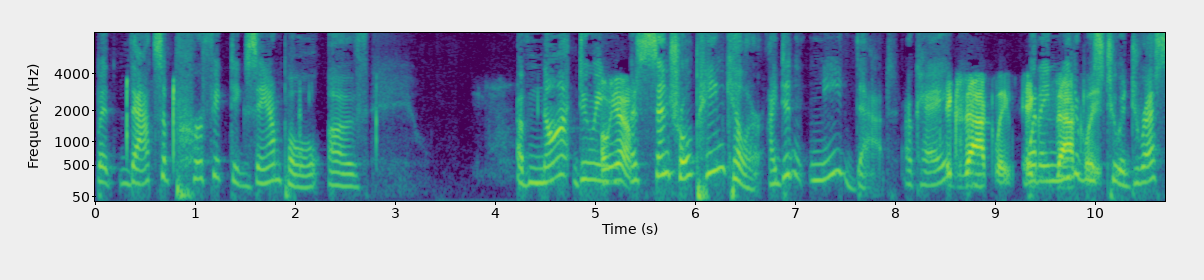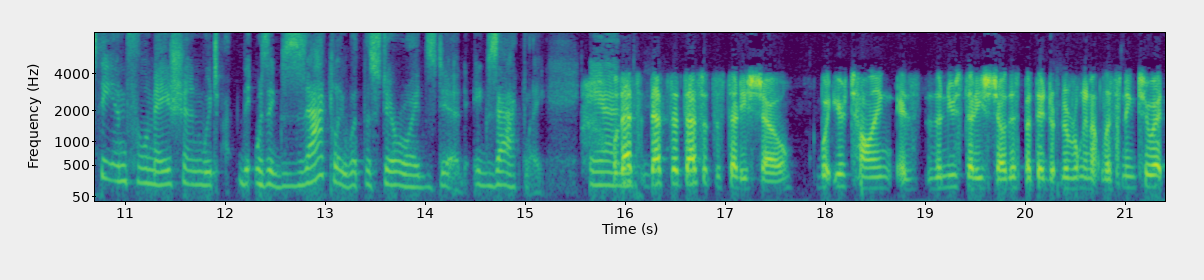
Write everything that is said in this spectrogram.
But that's a perfect example of of not doing Oh, yeah. a central painkiller. I didn't need that. Okay. Exactly. What I needed was to address the inflammation, which was exactly what the steroids did. Exactly. And Well, that's that's that's what the studies show. What you're telling is the new studies show this, but they're, they're really not listening to it.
